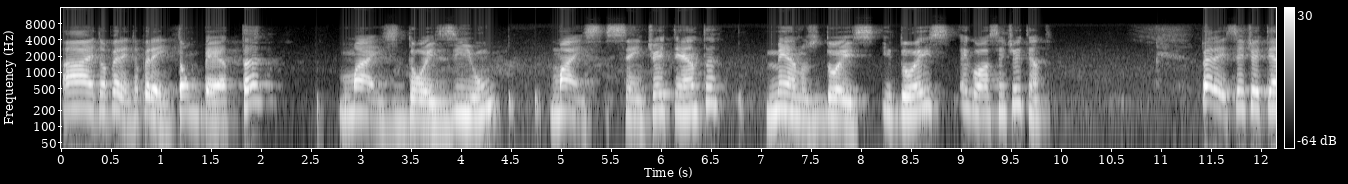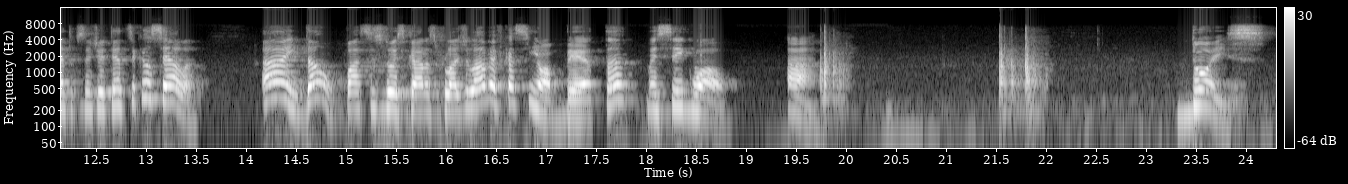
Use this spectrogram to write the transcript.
Ah, então peraí, então peraí. Então beta mais 2 e 1 mais 180 menos 2 e 2 é igual a 180. Espera aí, 180 com 180 você cancela. Ah, então, passa esses dois caras para o lado de lá, vai ficar assim, ó, beta vai ser igual a 2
